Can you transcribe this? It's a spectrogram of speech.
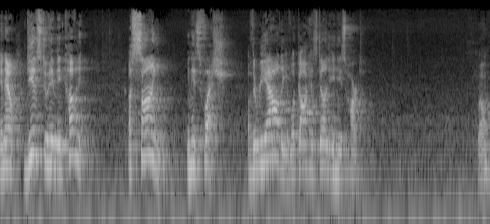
and now gives to him in covenant a sign in his flesh of the reality of what God has done in his heart. Well,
